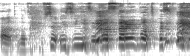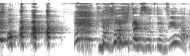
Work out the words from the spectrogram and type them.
А, 20... все, извините, 22 год. Тоже так затупила.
